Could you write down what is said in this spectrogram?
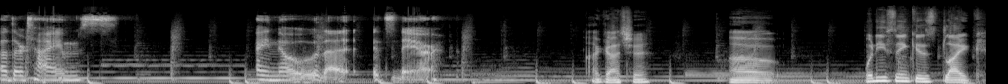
other times I know that it's there. I gotcha. Uh, what do you think is like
